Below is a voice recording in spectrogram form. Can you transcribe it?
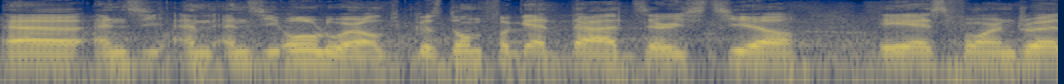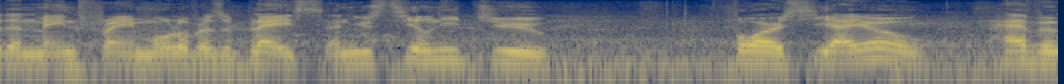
uh, and, the, and, and the old world, because don't forget that there is still AS400 and mainframe all over the place, and you still need to, for a CIO, have a,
